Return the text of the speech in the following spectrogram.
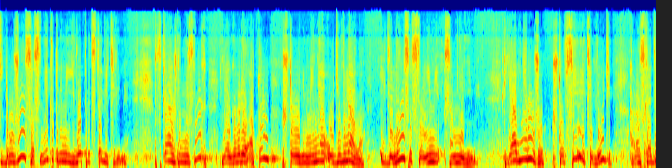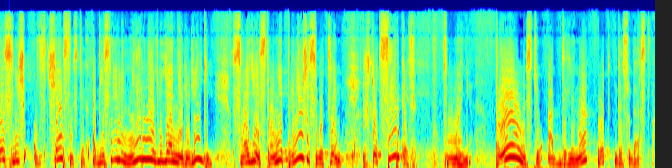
сдружился с некоторыми его представителями. С каждым из них я говорил о том, что меня удивляло, и делился своими сомнениями я обнаружил, что все эти люди, расходясь лишь в частностях, объясняли мирное влияние религии в своей стране прежде всего тем, что церковь, внимание, полностью отделена от государства.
